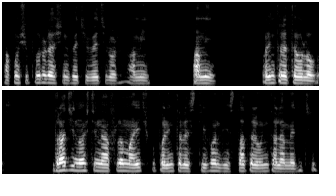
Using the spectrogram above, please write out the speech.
acum și pururea și în vecii vecilor. Amin. Amin. Părintele Teologos Dragii noștri, ne aflăm aici cu părintele Steven din Statele Unite ale Americii.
